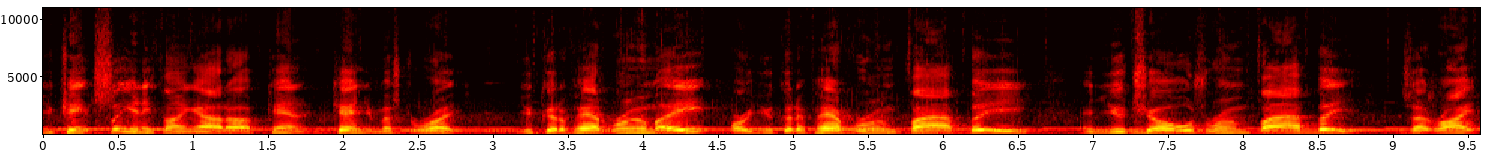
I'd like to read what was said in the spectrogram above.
you can't see anything out of, can, can you, Mr. Ray? You could have had room 8 or you could have had room 5B, and you chose room 5B. Is that right?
